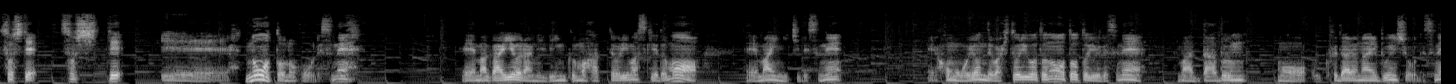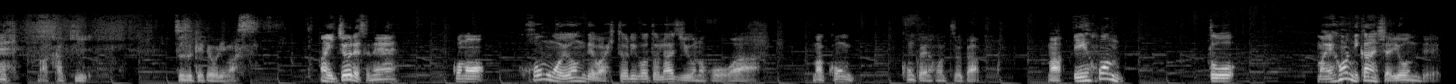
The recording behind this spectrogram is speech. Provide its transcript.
そして、そして、えー、ノートの方ですね。えー、まあ、概要欄にリンクも貼っておりますけども、えー、毎日ですね、え本を読んでは独り言ノートというですね、まあ、駄文、もう、くだらない文章をですね、まあ、書き続けております。まあ、一応ですね、この本を読んでは独り言ラジオの方は、まあ、今今回の本というか、まあ、絵本と、まあ、絵本に関しては読んで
